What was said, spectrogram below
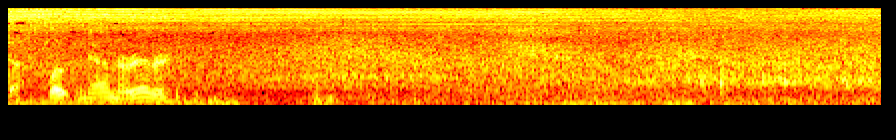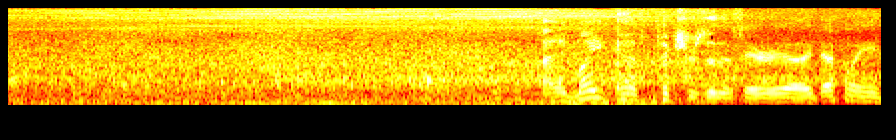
Stuff floating down the river. I might have pictures of this area. I definitely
